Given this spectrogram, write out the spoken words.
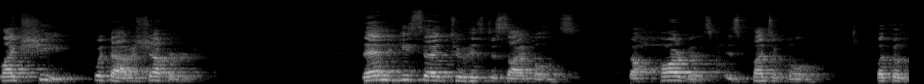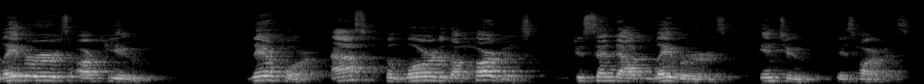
like sheep without a shepherd. Then he said to his disciples, The harvest is plentiful, but the laborers are few. Therefore, ask the Lord of the harvest to send out laborers into his harvest.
